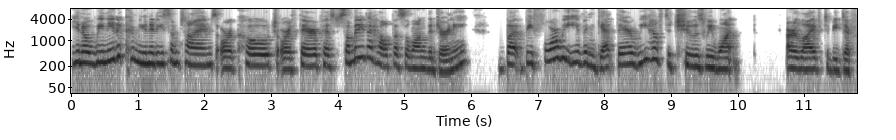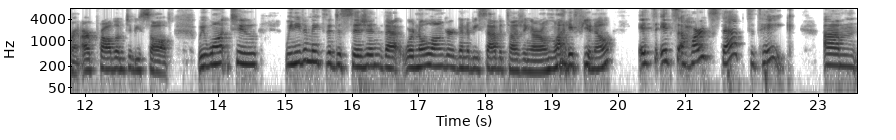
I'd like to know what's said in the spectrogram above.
you know, we need a community sometimes, or a coach, or a therapist, somebody to help us along the journey. But before we even get there, we have to choose we want our life to be different, our problem to be solved. We want to, we need to make the decision that we're no longer going to be sabotaging our own life, you know? It's it's a hard step to take. Um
